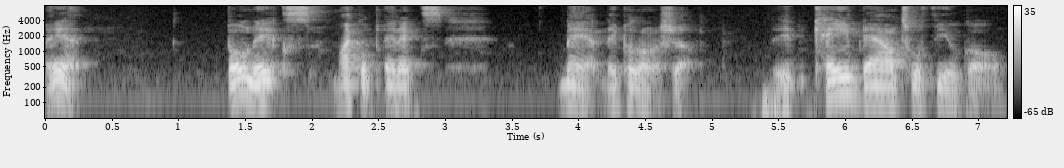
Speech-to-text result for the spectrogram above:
man, Bo Nix, Michael Penix, man, they put on a show. It came down to a field goal.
